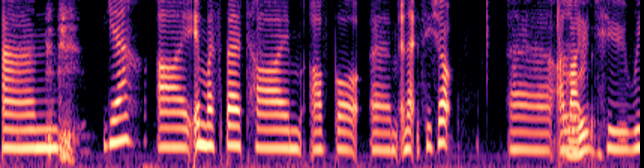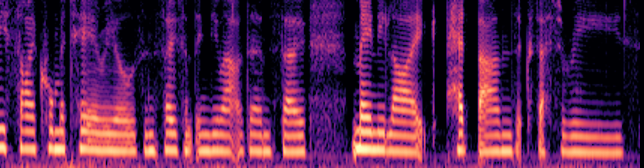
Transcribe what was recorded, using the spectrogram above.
and yeah, I in my spare time I've got um, an Etsy shop. Uh, I Oh, like really? to recycle materials and sew something new out of them. So mainly like headbands, accessories,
